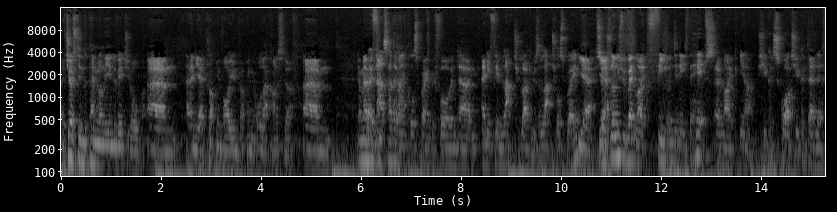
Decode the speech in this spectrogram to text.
adjusting depending on the individual, um, and then yeah, dropping volume, dropping all that kind of stuff. Um, I remember if had an ankle sprain before, and um, anything lateral, like it was a lateral sprain. yeah, So yeah. as long as we went like feet underneath the hips and like you know she could squat, she could deadlift,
